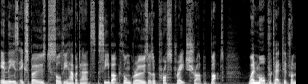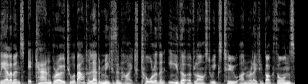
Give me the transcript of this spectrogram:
In these exposed salty habitats, sea buckthorn grows as a prostrate shrub, but when more protected from the elements, it can grow to about 11 metres in height, taller than either of last week's two unrelated buckthorns,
